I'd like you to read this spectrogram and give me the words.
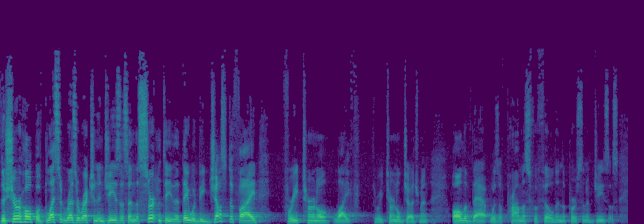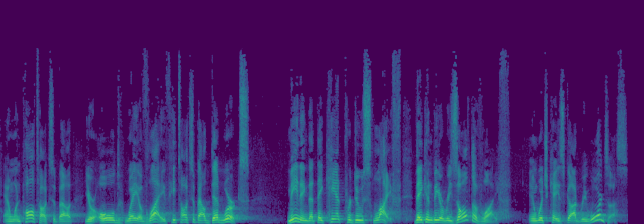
The sure hope of blessed resurrection in Jesus and the certainty that they would be justified for eternal life through eternal judgment. All of that was a promise fulfilled in the person of Jesus. And when Paul talks about your old way of life, he talks about dead works meaning that they can't produce life. They can be a result of life, in which case God rewards us.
